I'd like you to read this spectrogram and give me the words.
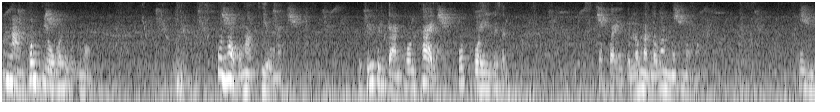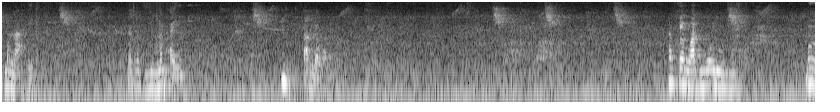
มันหางคนเที่ยวกันเลยพี่น้องคนเฮาก็มักเที่ยวเนาะก็ถือเป็นการผ่นคลายปลดปล่อยไปสั่นก็ไปก็ระมัดระวังเนาะพี่น้องเนาะโควิดมันหลายแล้วมันจะอยู่น้ำไผ่ตั้นแล้วอัน ทั้งจังหวัดมูอยู่ มือ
